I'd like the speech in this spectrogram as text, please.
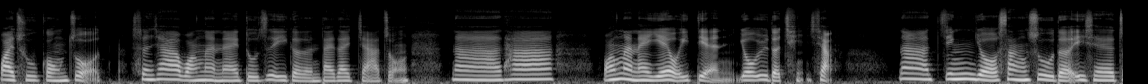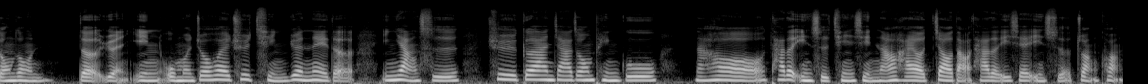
外出工作，剩下王奶奶独自一个人待在家中。那她王奶奶也有一点忧郁的倾向。那经由上述的一些种种。的原因，我们就会去请院内的营养师去个案家中评估，然后他的饮食情形，然后还有教导他的一些饮食的状况。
